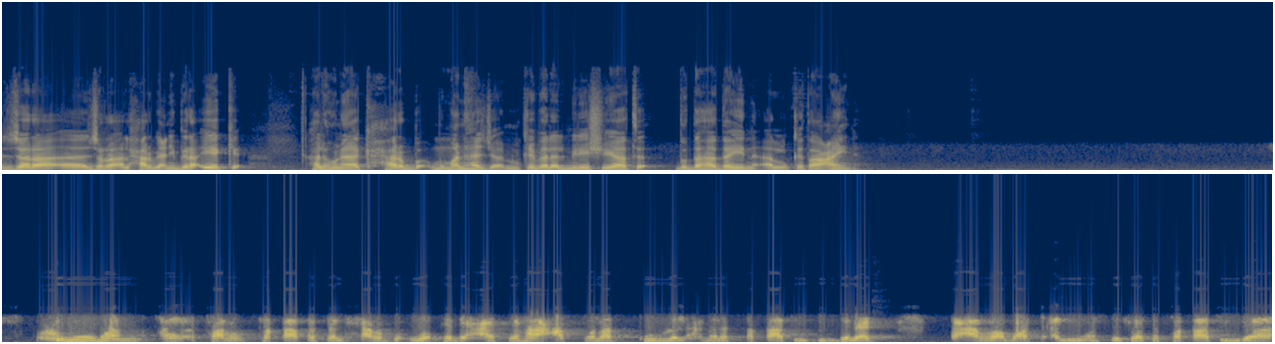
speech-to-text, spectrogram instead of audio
جرى جراء الحرب. يعني برأيك هل هناك حرب ممنهجة من قبل الميليشيات ضد هذين القطاعين؟ عموما فرض ثقافة الحرب وتبعاتها عطلت كل العمل الثقافي في البلد. تعرضت المؤسسات الثقافية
